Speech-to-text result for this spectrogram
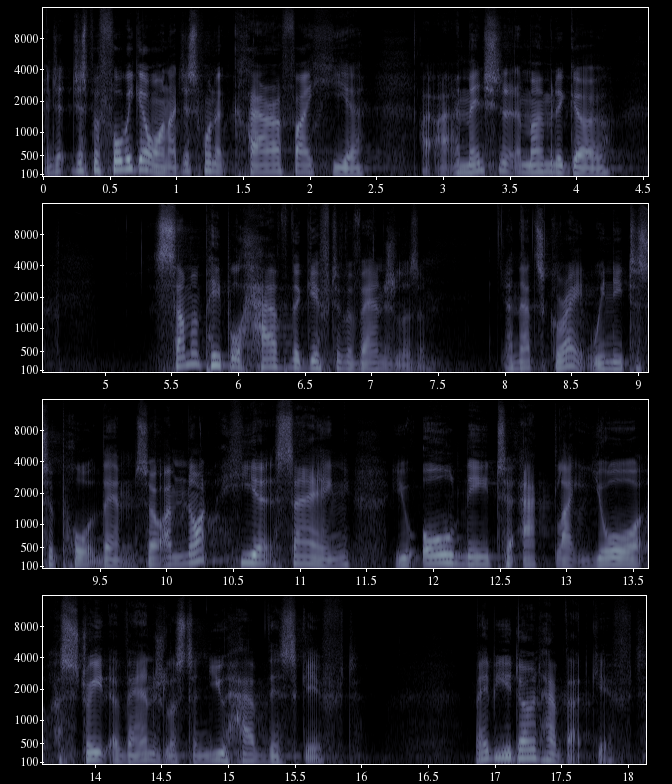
And just before we go on, I just want to clarify here. I, mentioned it a moment ago. Some people have the gift of evangelism, and that's great. We need to support them. So I'm not here saying you all need to act like you're a street evangelist and you have this gift. Maybe you don't have that gift.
